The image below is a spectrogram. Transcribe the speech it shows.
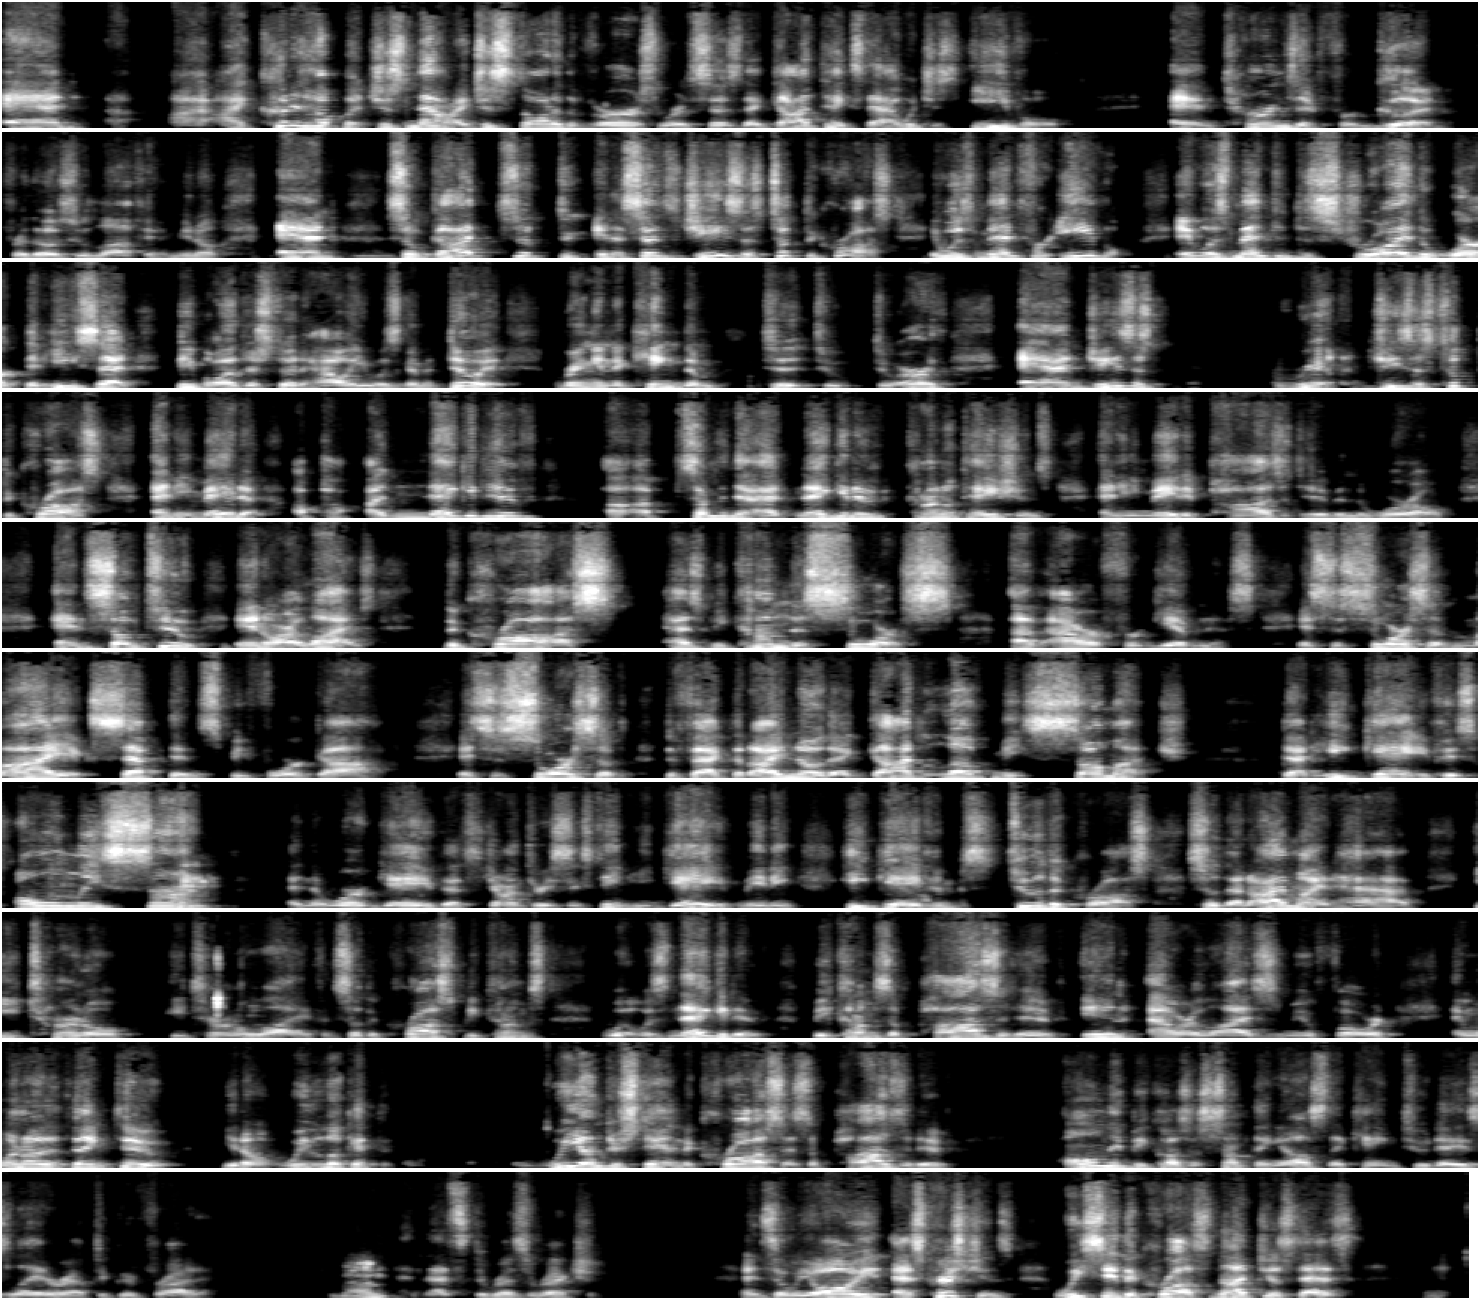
And I, I couldn't help but just now i just thought of the verse where it says that god takes that which is evil and turns it for good for those who love him, you know? And mm-hmm. so God took, the, in a sense, Jesus took the cross. It was meant for evil. It was meant to destroy the work that he said people understood how he was going to do it, bringing the kingdom to, to, to earth. And Jesus, re, Jesus took the cross and he made a, a, a negative, uh, something that had negative connotations, and he made it positive in the world. And so too in our lives, the cross has become the source of our forgiveness. It's the source of my acceptance before God. It's the source of the fact that I know that God loved me so much that he gave his only son. And the word gave, that's John 3:16. He gave, meaning he gave him to the cross so that I might have eternal, eternal mm-hmm. life. And so the cross becomes what was negative, becomes a positive in our lives as we move forward. And one other thing, too, you know, we look at we understand the cross as a positive only because of something else that came two days later after Good Friday. Amen. And that's the resurrection. And so we all, as Christians, we see the cross not just as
